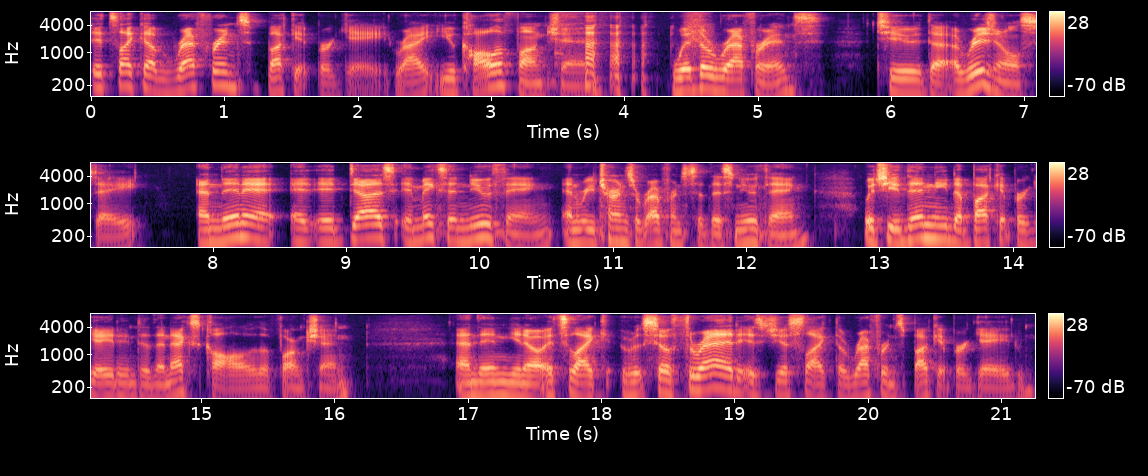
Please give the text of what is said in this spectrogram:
it's like a reference bucket brigade, right? You call a function with a reference to the original state, and then it, it it does it makes a new thing and returns a reference to this new thing, which you then need to bucket brigade into the next call of the function and then you know it's like so thread is just like the reference bucket brigade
